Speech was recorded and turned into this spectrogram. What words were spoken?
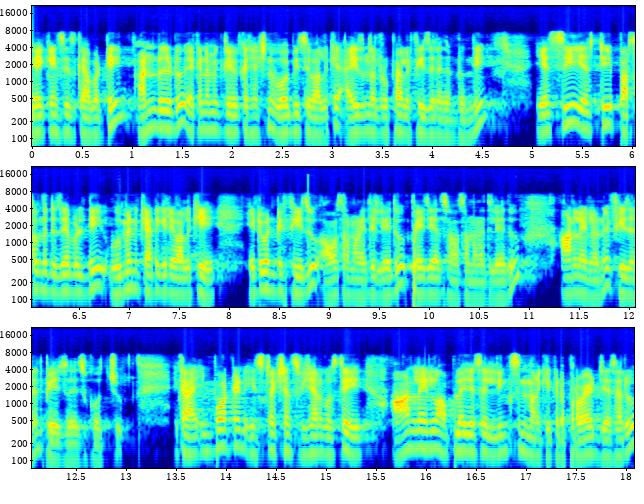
vacancies కాబట్టి అన్రిజర్వ్డ్ ఎకనామిక్ లివిక సెక్షన్ ఓబీసీ వాళ్ళకి ఐదు వందల రూపాయల ఫీజు అనేది ఉంటుంది. SC ST person with disability women category వాళ్ళకి ఎటువంటి ఫీజు అవసరం అనేది లేదు పే చేయాల్సిన అవసరం అనేది లేదు. ఆన్లైన్లోనే ఫీజు అనేది పే చేసుకోవచ్చు. ఇక ఇంపార్టెంట్ ఇన్స్ట్రక్షన్స్ విషయానికి వస్తే ఆన్లైన్లో అప్లై చేసే లింక్స్ని మనకి ఇక్కడ ప్రొవైడ్ చేశారు.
